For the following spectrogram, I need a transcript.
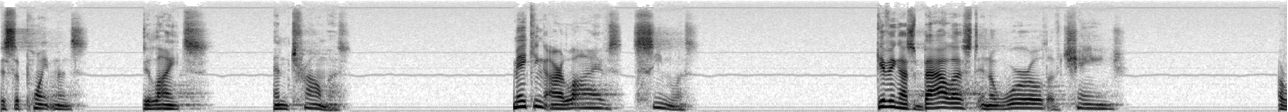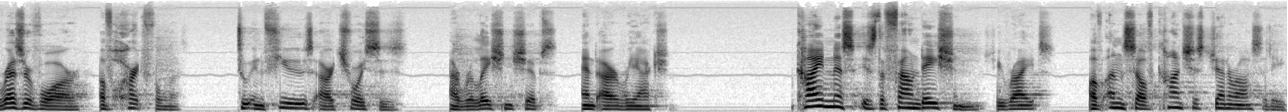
disappointments, delights, and traumas, making our lives seamless, giving us ballast in a world of change, a reservoir of heartfulness to infuse our choices, our relationships, and our reaction. Kindness is the foundation, she writes, of unself conscious generosity,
